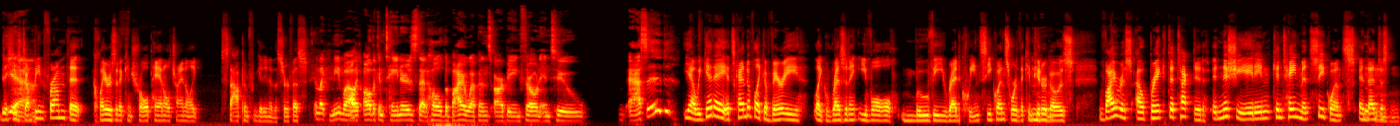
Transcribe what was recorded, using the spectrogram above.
that Yeah. he's jumping from that Claire's at a control panel trying to like stop him from getting to the surface. And like meanwhile, like all the containers that hold the bioweapons are being thrown into acid. Yeah, we get a it's kind of like a very like Resident Evil movie Red Queen sequence where the computer Mhm. goes virus outbreak detected initiating containment sequence and then just Mhm.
